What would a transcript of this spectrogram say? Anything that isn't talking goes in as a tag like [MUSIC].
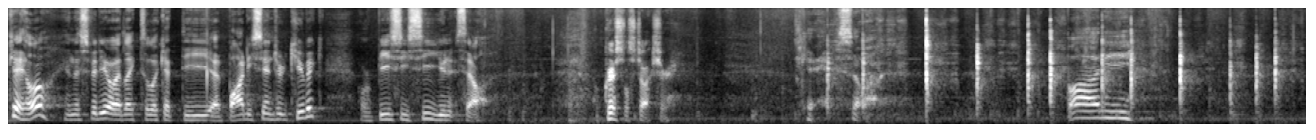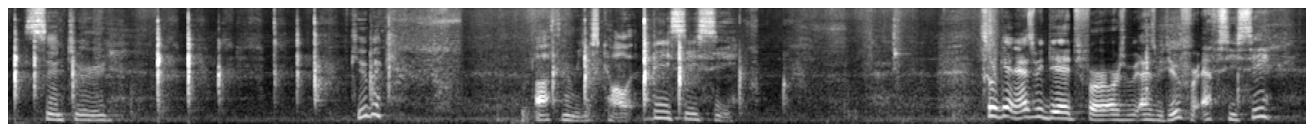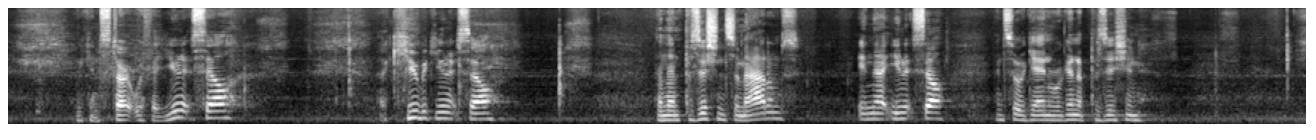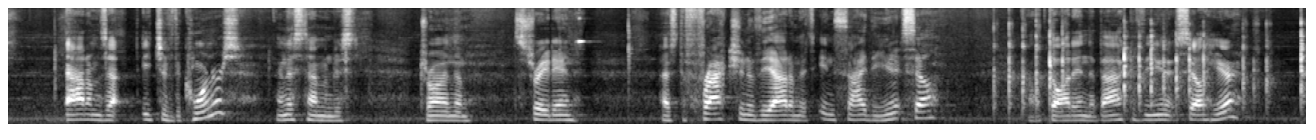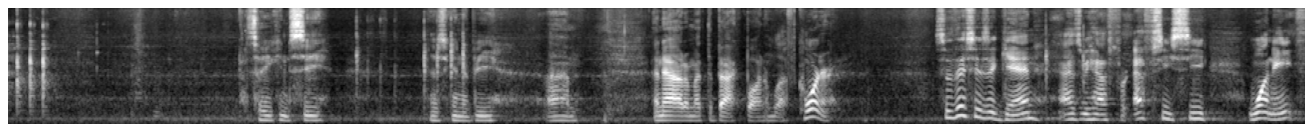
Okay, hello. In this video, I'd like to look at the uh, body-centered cubic, or BCC unit cell, crystal structure. Okay, so body-centered cubic. Often we just call it BCC. So again, as we did for, or as we do for FCC, we can start with a unit cell a cubic unit cell, and then position some atoms in that unit cell. And so again, we're going to position atoms at each of the corners. And this time I'm just drawing them straight in as the fraction of the atom that's inside the unit cell. I'll dot in the back of the unit cell here. So you can see there's going to be um, an atom at the back bottom left corner. So this is again, as we have for FCC, 1 8th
